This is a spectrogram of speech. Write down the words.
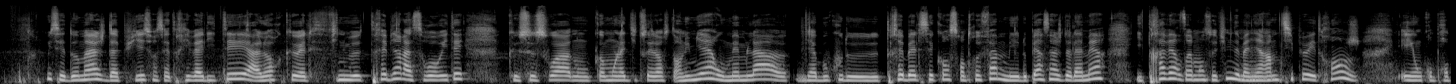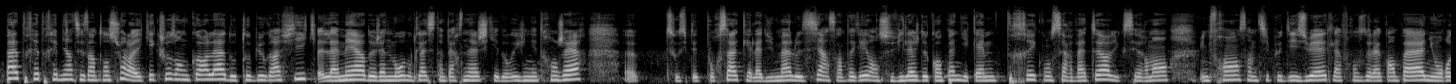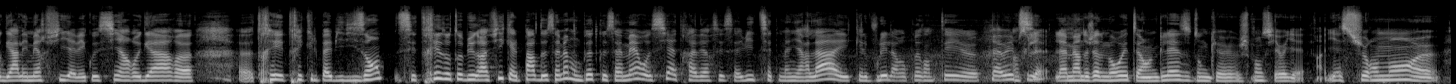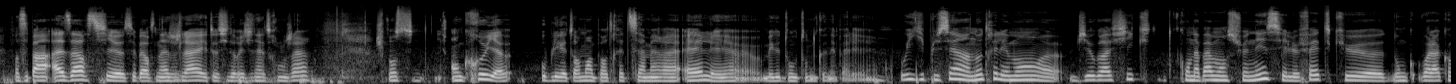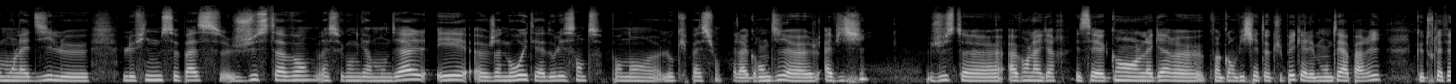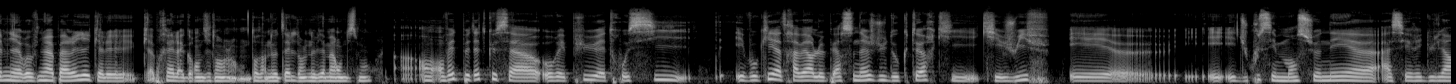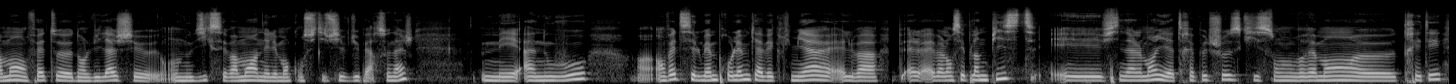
Oui, c'est dommage d'appuyer sur cette rivalité alors qu'elle filme très bien la sororité, que ce soit, donc, comme on l'a dit tout à l'heure, dans Lumière, ou même là, euh, il y a beaucoup de très belles séquences entre femmes, mais le personnage de la mère, il traverse vraiment ce film de manière un petit peu étrange et on comprend pas très très bien ses intentions. Alors il y a quelque chose encore là d'autobiographique. La mère de Jeanne Moreau, donc là c'est un personnage qui est d'origine étrangère. Euh, c'est aussi peut-être pour ça qu'elle a du mal aussi à s'intégrer dans ce village de campagne qui est quand même très conservateur, vu que c'est vraiment une France un petit peu désuète, la France de la campagne, où on regarde les mères-filles avec aussi un regard euh, euh, très très culpabilisant. C'est très autobiographique, elle parle de sa mère, donc peut-être que sa mère aussi a traversé sa vie de cette manière-là et qu'elle voulait la représenter euh, Bah oui, parce que ainsi. la, la mère de Jeanne Moreau était anglaise, donc euh, je pense qu'il y, a- y y sûrement. Enfin, c'est pas un hasard si euh, ce personnage-là est aussi d'origine étrangère. Je pense en creux, il y a obligatoirement un portrait de sa mère à elle, et, euh, mais dont on ne connaît pas les. Oui, qui plus est, un autre élément euh, biographique qu'on n'a pas mentionné, c'est le fait que, euh, donc voilà, comme on l'a dit, le, le film se passe juste avant la Seconde Guerre mondiale et Jeanne Moreau était adolescente pendant l'occupation. Elle a grandi à Vichy. Juste avant la guerre. Et c'est quand la guerre, enfin quand Vichy est occupée, qu'elle est montée à Paris, que toute la famille est revenue à Paris et qu'elle qu'après elle a grandi dans, dans, un hôtel dans le 9e arrondissement. En, fait, peut-être que ça aurait pu être aussi évoqué à travers le personnage du docteur qui, qui est juif et, et, du coup, c'est mentionné euh, assez régulièrement. En fait, euh, dans le village, on nous dit que c'est vraiment un élément constitutif du personnage. Mais à nouveau, en fait, c'est le même problème qu'avec Lumière. Elle va, elle, va lancer plein de pistes et finalement, il y a très peu de choses qui sont vraiment euh, traitées.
